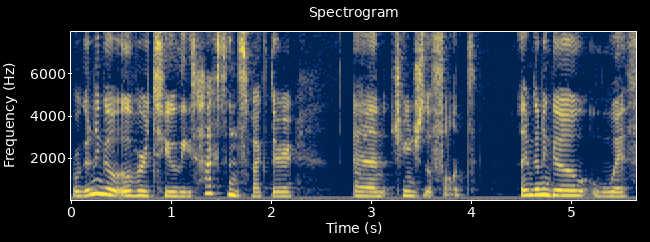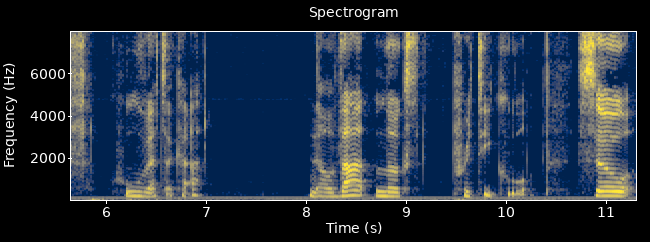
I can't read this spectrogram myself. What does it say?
we're gonna go over to the text inspector and change the font. I'm gonna go with Helvetica. Now that looks pretty cool. So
